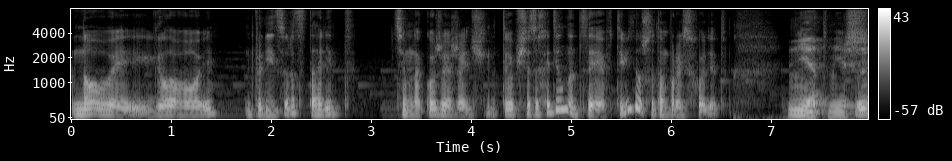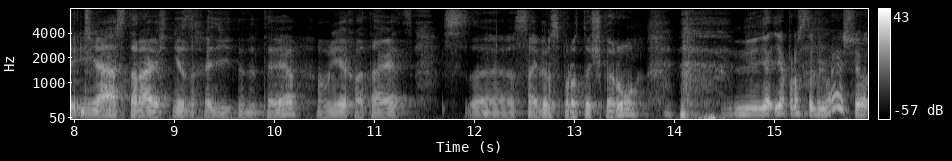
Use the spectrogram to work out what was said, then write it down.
новой главой Blizzard станет темнокожая женщина. Ты вообще заходил на ДТФ? Ты видел, что там происходит? Нет, Миш, Э, я стараюсь не заходить на DTF, мне хватает с- э, cybersport.ru. Я, я просто, понимаешь, я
